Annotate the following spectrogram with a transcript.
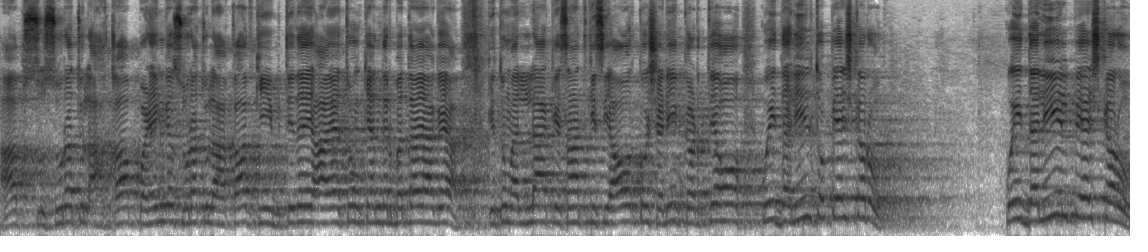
آپ صورت الاحقاب پڑھیں گے۔ صورت الاحقاب کی ابتدائی آیتوں کے اندر بتایا گیا کہ تم اللہ کے ساتھ کسی اور کو شریک کرتے ہو۔ کوئی دلیل تو پیش کرو۔ کوئی دلیل پیش کرو،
